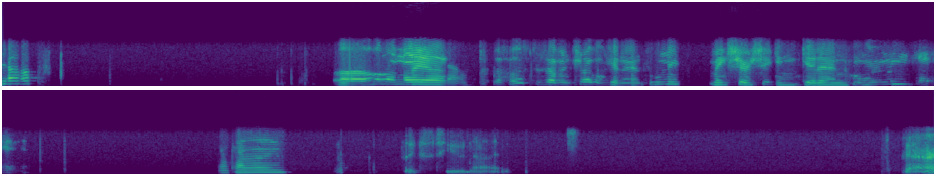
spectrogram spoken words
stuff. uh, hold on, my uh, So the host is having trouble getting in, so let me make sure she can get in. Hold on okay. Nine six two nine. Yeah,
